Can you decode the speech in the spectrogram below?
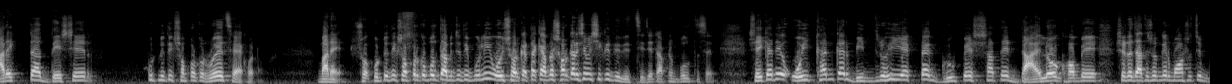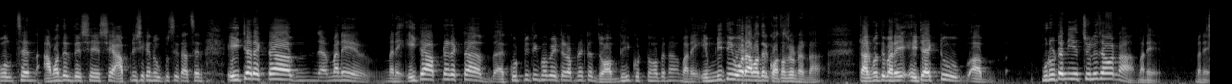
আরেকটা দেশের কূটনৈতিক সম্পর্ক রয়েছে এখনও। মানে কূটনৈতিক সম্পর্ক বলতে আমি যদি বলি, ওই সরকারটাকে আমরা সরকার হিসেবে স্বীকৃতি দিচ্ছি, যেটা আপনি বলতেছেন। সেইখানে ওইখানকার বিদ্রোহী একটা গ্রুপের সাথে ডায়লগ হবে, সেটা জাতিসংঘের মহাসচিব বলছেন, আমাদের দেশে এসে আপনি সেখানে উপস্থিত আছেন। এইটার একটা মানে মানে এইটা আপনার একটা কূটনীতিকভাবে এটার আপনার একটা জবাবদিহি করতে হবে না। মানে এমনিতেই ওরা আমাদের কথা শোনে না। তার মধ্যে মানে এটা একটু পুরোটা নিয়ে চলে যাওয়া না? মানে মানে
